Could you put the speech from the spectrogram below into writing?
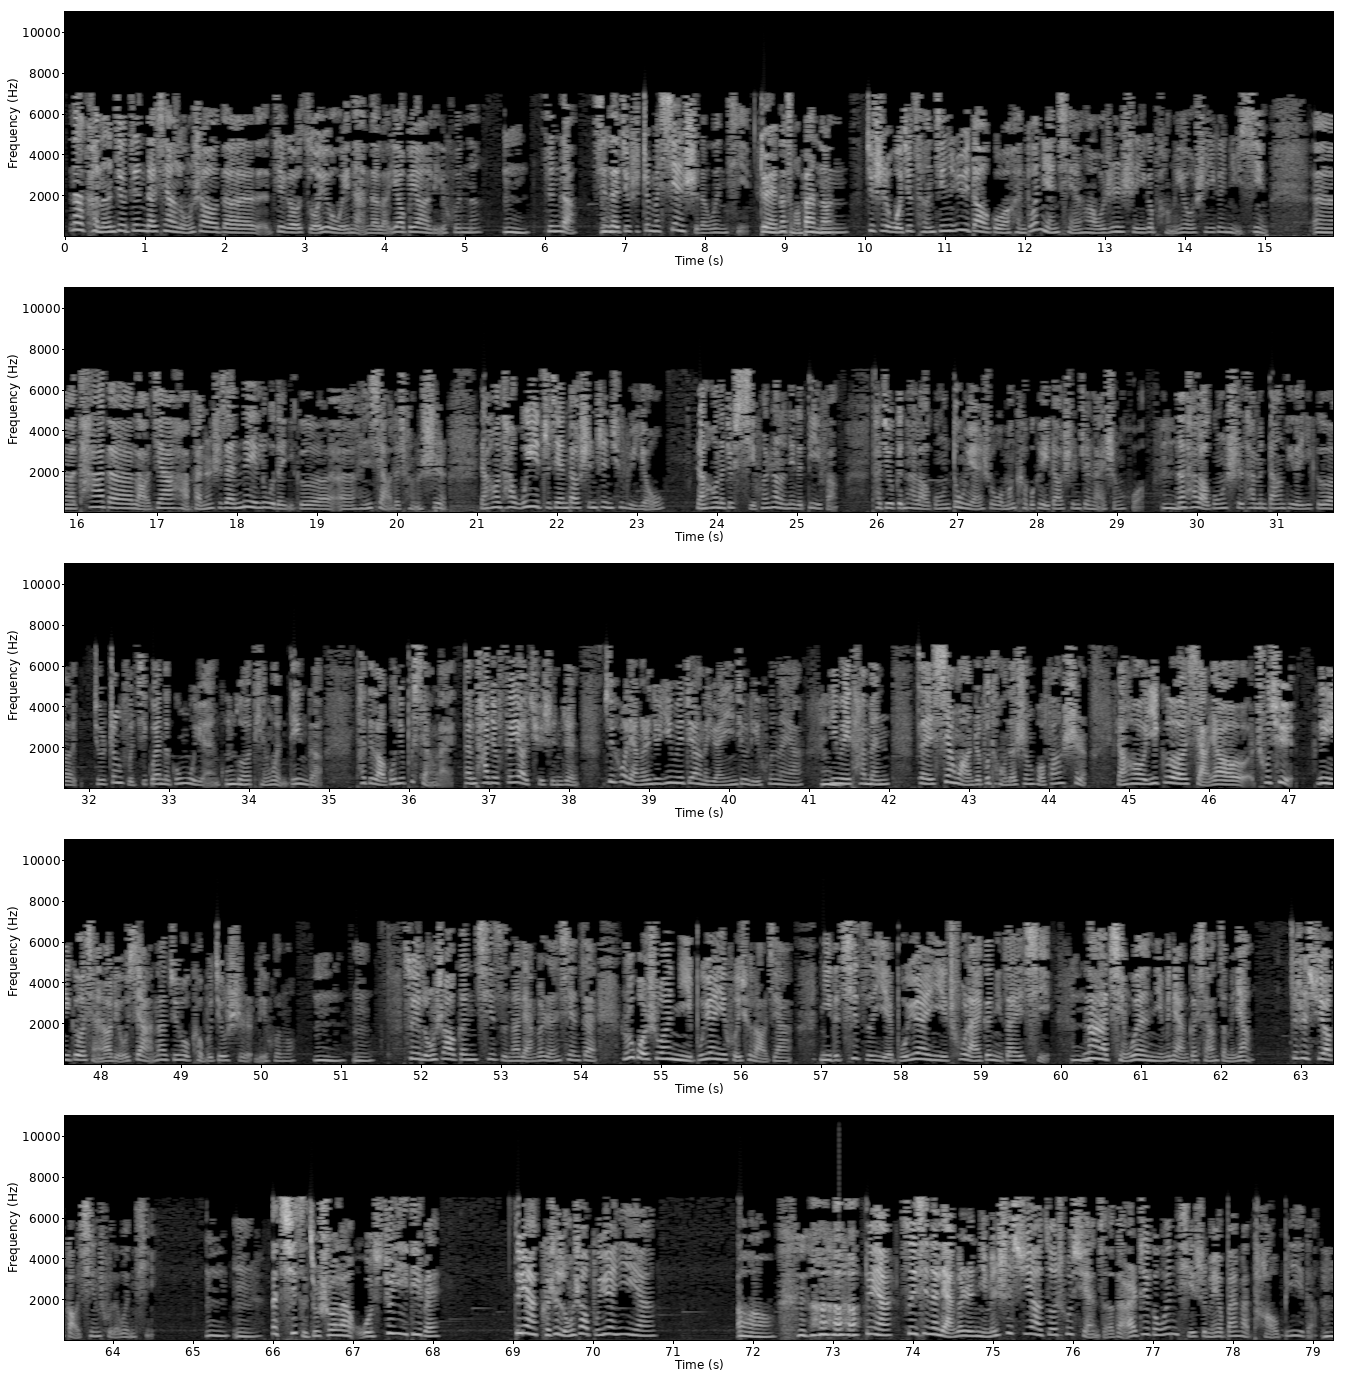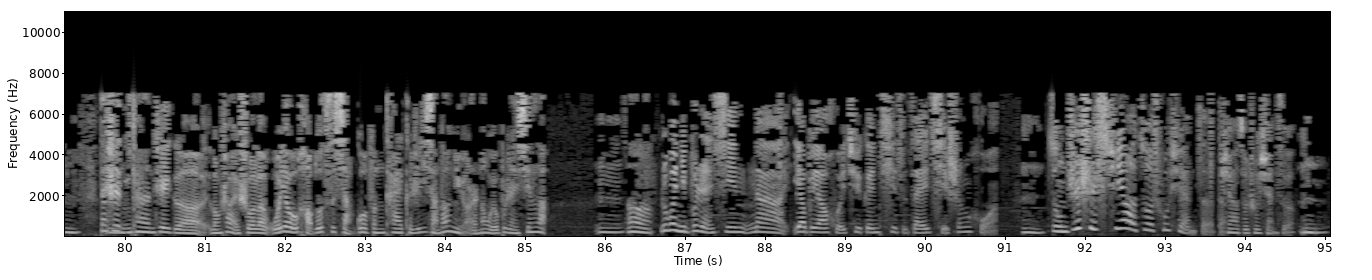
那可能就真的像龙少的这个左右为难的了，要不要离婚呢？嗯，真的，现在就是这么现实的问题。对，那怎么办呢？嗯，就是我就曾经遇到过很多年前哈、我认识一个朋友，是一个女性，呃，她的老家哈，反正是在内陆的一个呃很小的城市，然后她无意之间到深圳去旅游，然后呢就喜欢上了那个地方，她就跟她老公动员说，我们可不可以到深圳来生活？嗯那她老公是他们当地的一个就是政府机关的公务员，工作挺稳定的。她的老公就不想来，但她就非要去深圳。最后两个人就因为这样的原因就离婚了呀。嗯因为他们在向往着不同的生活方式，然后一个想要出去，另一个想要留下，那最后可不就是离婚了？嗯嗯，所以龙少跟妻子呢，两个人现在，如果说你不愿意回去老家，你的妻子也不愿意出来跟你在一起，嗯那请问你们两个想怎么样？这是需要搞清楚的问题。嗯，嗯，那妻子就说了，我就异地呗。对呀，可是龙少不愿意呀。嗯 对呀，所以现在两个人你们是需要做出选择的，而这个问题是没有办法逃避的。嗯，但是嗯你看，这个龙少也说了，我有好多次想过分开，可是一想到女儿呢，我又不忍心了。嗯，嗯如果你不忍心，那要不要回去跟妻子在一起生活？嗯，总之是需要做出选择的。需要做出选择。嗯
